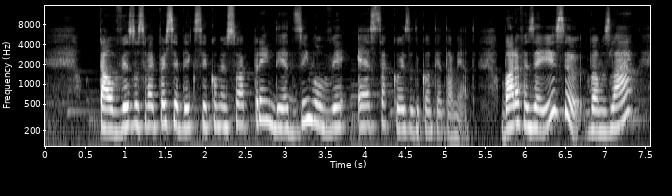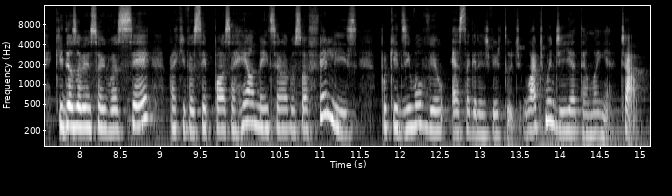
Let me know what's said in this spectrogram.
Talvez você vai perceber que você começou a aprender a desenvolver essa coisa do contentamento. Bora fazer isso? Vamos lá? Que Deus abençoe você para que você possa realmente ser uma pessoa feliz porque desenvolveu essa grande virtude. Um ótimo dia, até amanhã. Tchau!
